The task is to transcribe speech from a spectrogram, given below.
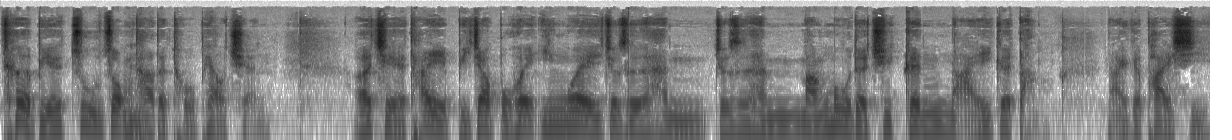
特别注重他的投票权，嗯，而且他也比较不会因为就是很就是很盲目的去跟哪一个党、哪一个派系。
